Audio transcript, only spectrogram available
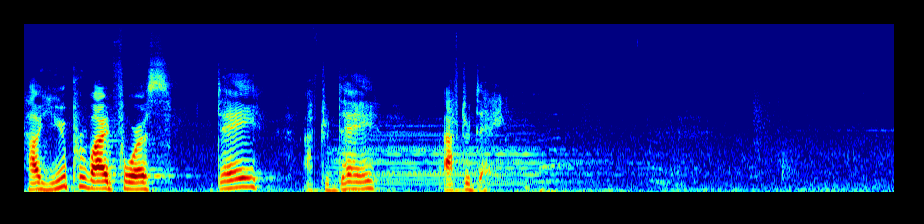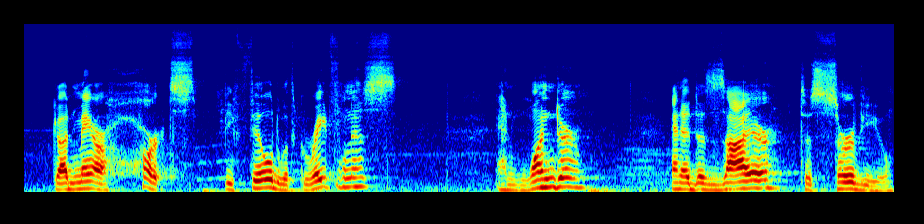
how you provide for us day after day after day. God, may our hearts be filled with gratefulness and wonder and a desire to serve you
